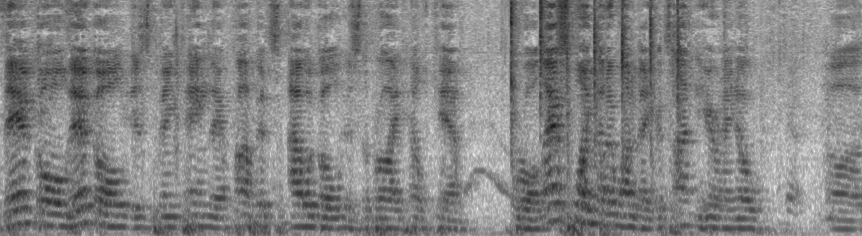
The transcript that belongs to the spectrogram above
their goal. Their goal is to maintain their profits. Our goal is to provide health care for all. Last point that I want to make. It's hot in here, and I know uh,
